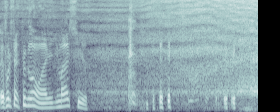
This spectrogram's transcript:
Il faut le faire plus grand, hein, j'ai du mal à le suivre.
